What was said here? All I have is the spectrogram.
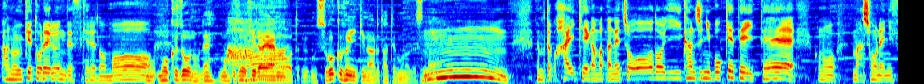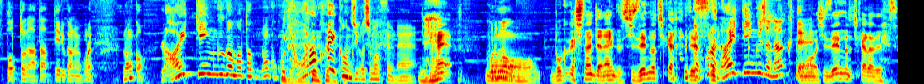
あの受け取れるんですけれども。木造のね木造平屋のすごく雰囲気のある建物ですね。んでまたこう背景がまたねちょうどいい感じにボケていてこの、まあ、少年にスポットが当たっているかのようにこれなんかライティングがまたなんかこう 柔らかい感じがしますよね。ねこれも僕がしたんじゃないんです自然の力です。これはライティングじゃなくて？もう自然の力です。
